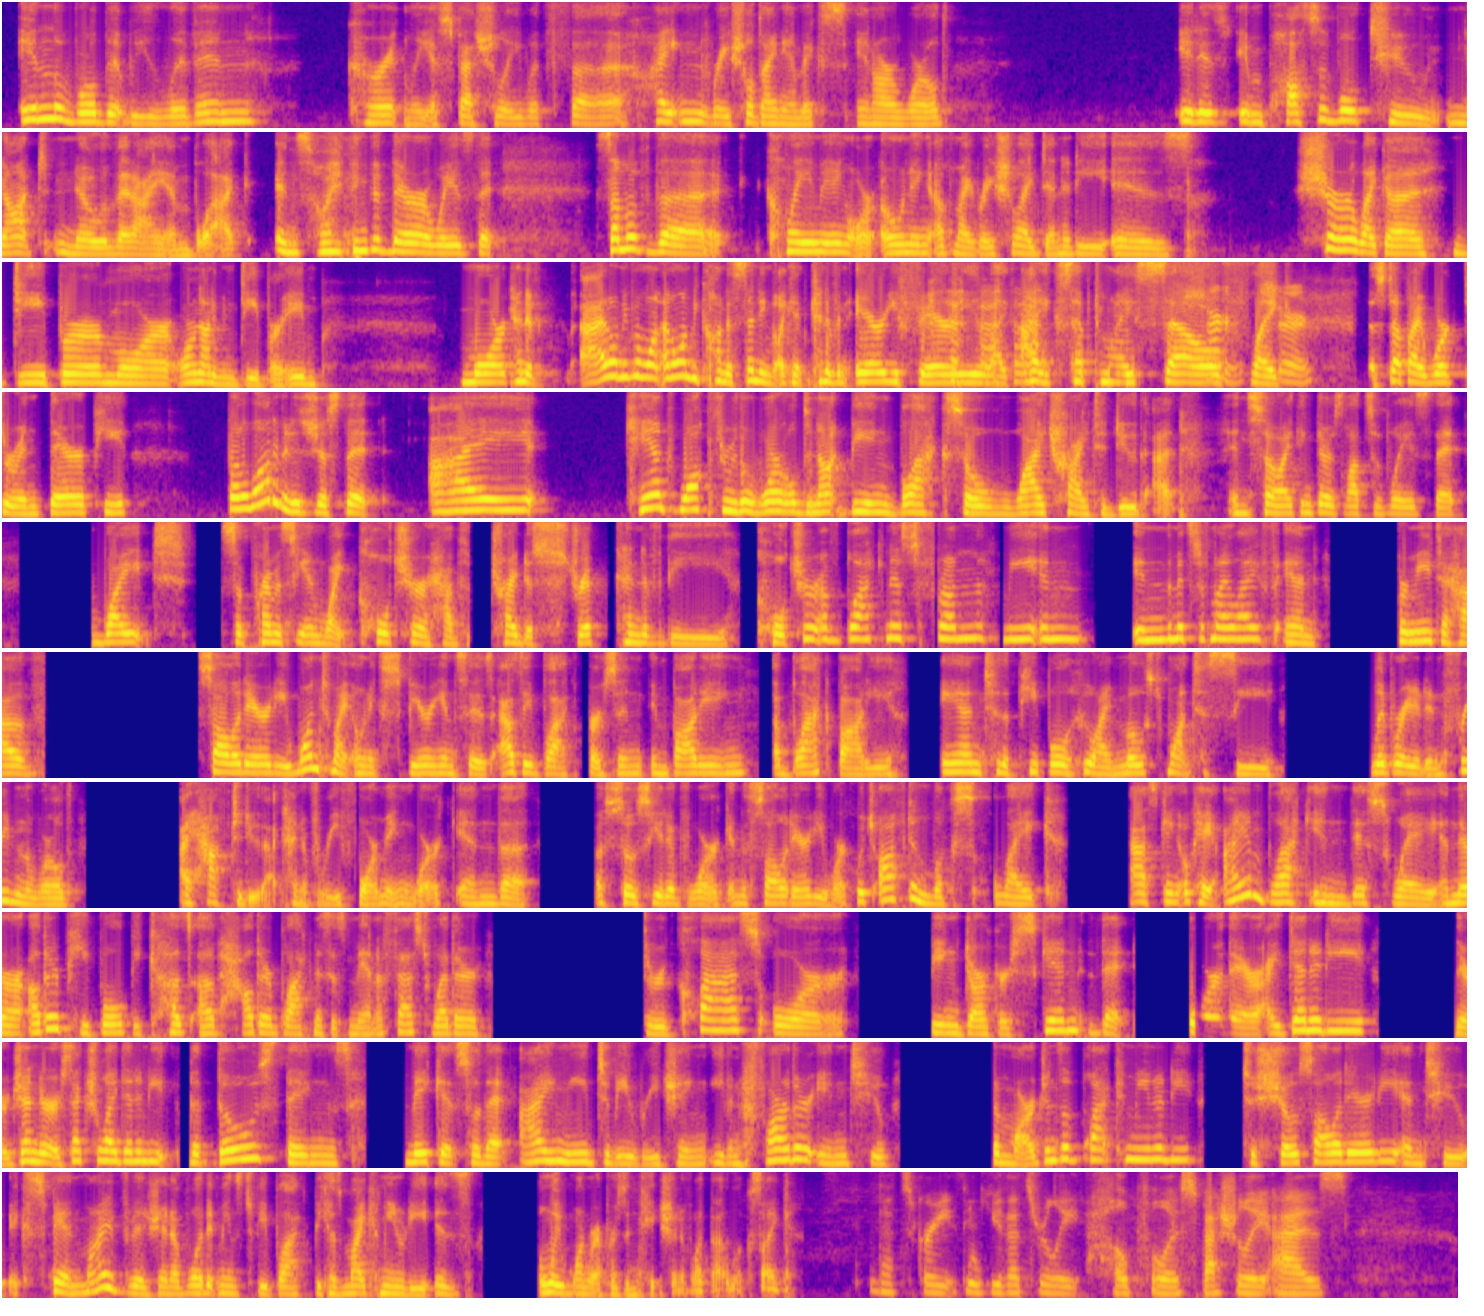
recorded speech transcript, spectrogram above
in the world that we live in currently, especially with the heightened racial dynamics in our world, it is impossible to not know that I am Black. And so I think that there are ways that some of the claiming or owning of my racial identity is sure like a deeper, more, or not even deeper, a more kind of I don't even want I don't want to be condescending, but like a kind of an airy fairy, like I accept myself, sure, like sure. the stuff I work through in therapy. But a lot of it is just that I can't walk through the world not being black, so why try to do that? And so I think there's lots of ways that white supremacy and white culture have tried to strip kind of the culture of blackness from me in in the midst of my life and for me to have solidarity one to my own experiences as a black person embodying a black body and to the people who I most want to see liberated and freed in the world I have to do that kind of reforming work and the associative work and the solidarity work, which often looks like asking, okay, I am Black in this way. And there are other people because of how their Blackness is manifest, whether through class or being darker skinned, that or their identity, their gender or sexual identity, that those things make it so that I need to be reaching even farther into the margins of Black community to show solidarity and to expand my vision of what it means to be Black because my community is only one representation of what that looks like. That's great. Thank you. That's really helpful, especially as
